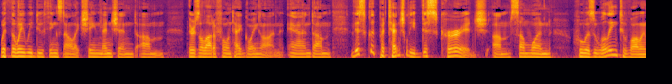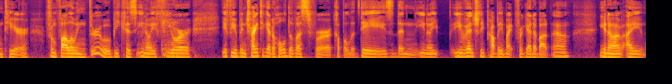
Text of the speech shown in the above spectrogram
with the way we do things now, like Shane mentioned, um, there's a lot of phone tag going on, and um, this could potentially discourage um, someone who was willing to volunteer from following through because you know if you're if you've been trying to get a hold of us for a couple of days then you know you, you eventually probably might forget about oh, you know I, I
